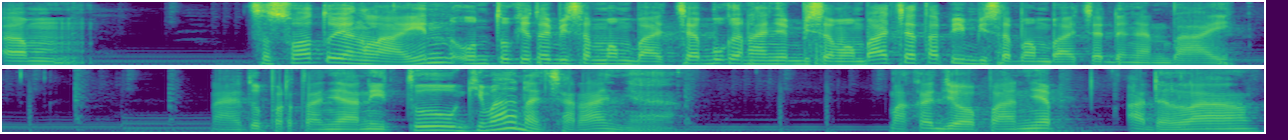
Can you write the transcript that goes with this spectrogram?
um, sesuatu yang lain untuk kita bisa membaca, bukan hanya bisa membaca, tapi bisa membaca dengan baik. Nah, itu pertanyaan itu gimana caranya? Maka jawabannya adalah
